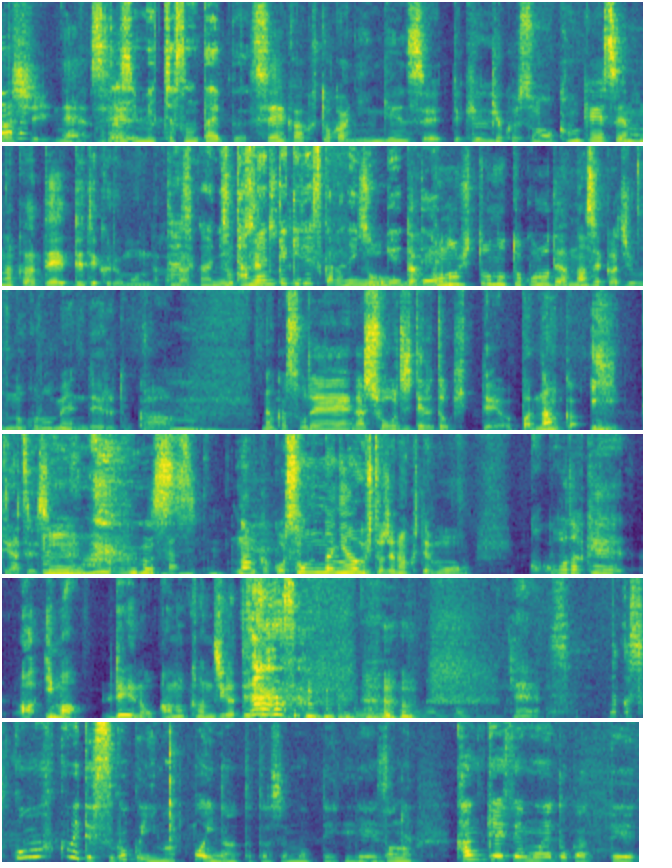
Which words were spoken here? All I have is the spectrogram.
だしね せ私めっちゃそのタイプ。性格とか人間性って結局その関係性の中で出てくるもんだから、確かに。多面的ですからね人間って。この人のところではなぜか自分のこの面出るとか、うん。なんかそれが生じてる時ってやっぱなんかいいってやつですよね、なんかこうそんなに合う人じゃなくてもここだけあ今例のあの感じが出てる。ねなんかそこも含めてすごく今っぽいなと私は思っていて、ええその関係性萌えとかって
